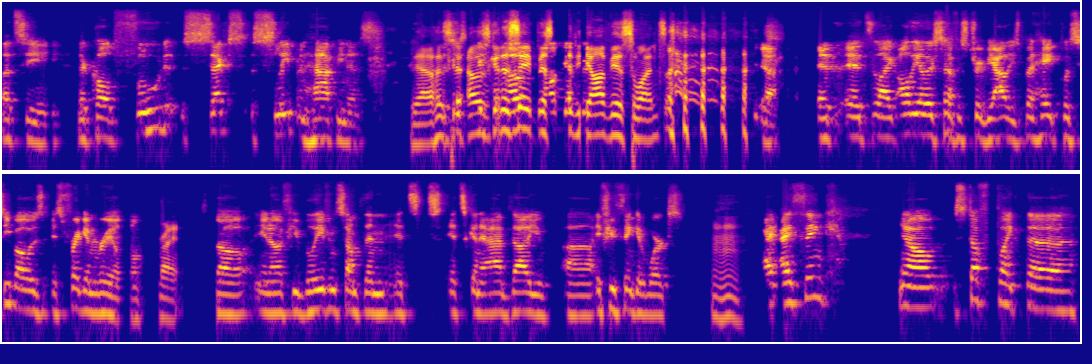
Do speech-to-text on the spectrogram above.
Let's see. They're called food, sex, sleep, and happiness. Yeah, I was, I was going to say the obvious ones. yeah. It, it's like all the other stuff is trivialities, but hey, placebo is, is friggin' real. Right. So, you know, if you believe in something, it's, it's going to add value uh, if you think it works. Mm-hmm. I, I think you know stuff like the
